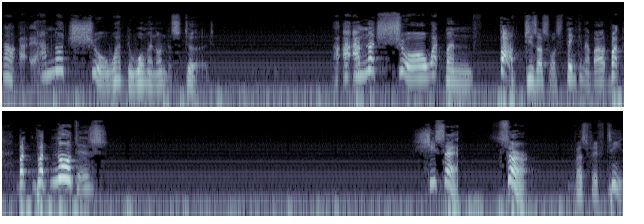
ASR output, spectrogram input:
Now, I, am not sure what the woman understood. I, am not sure what man thought Jesus was thinking about, but but but notice she said, Sir, verse 15,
